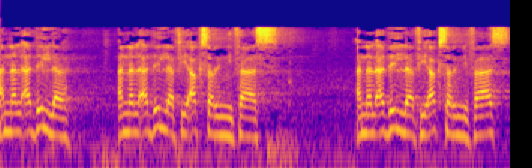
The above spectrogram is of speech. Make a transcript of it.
أن الأدلة أن الأدلة في أكثر النفاس أن الأدلة في أكثر النفاس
